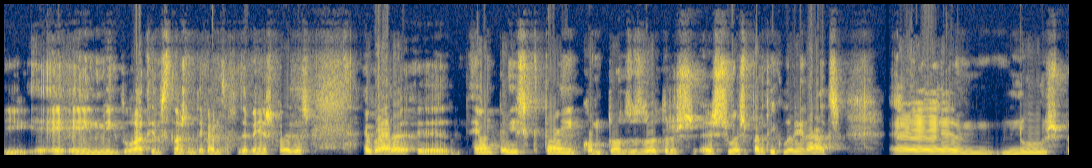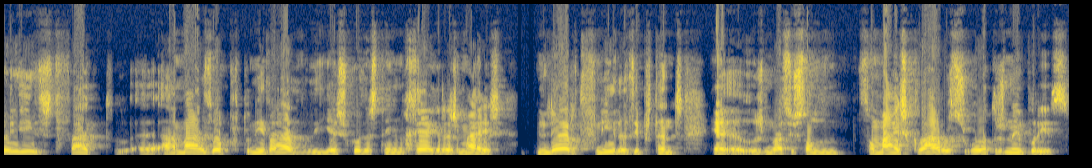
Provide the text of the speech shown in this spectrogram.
é, é, inimigo do ótimo se nós não estivermos a fazer bem as coisas. Agora, eh, é um país que tem, como todos os outros, as suas particularidades, Nos países, de facto, uh, há mais oportunidade e as coisas têm regras mais melhor definidas e, portanto, é, os negócios são, são mais claros, outros nem por isso.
